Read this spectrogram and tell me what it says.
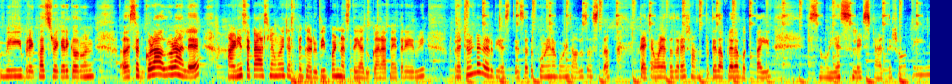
मी ब्रेकफास्ट वगैरे करून सगळं आवरून आलं. आहे आणि सकाळ असल्यामुळे जास्त गर्दी पण नसते या दुकानात. नाहीतर एरवी प्रचंड गर्दी असते. सतत कोणी ना कोणी चालूच असतं. त्याच्यामुळे आता जरा शांततेत आपल्याला बघता येईल. So yes let start the shopping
